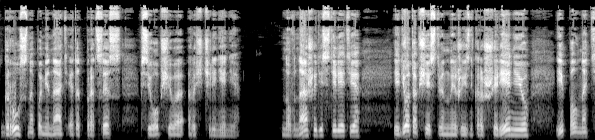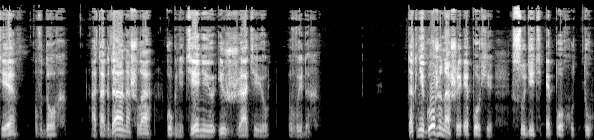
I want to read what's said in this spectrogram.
грустно поминать этот процесс всеобщего расчленения. Но в наши десятилетия идет общественная жизнь к расширению и полноте вдох, а тогда она шла к угнетению и сжатию выдох. Так не гоже нашей эпохи судить эпоху ту.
